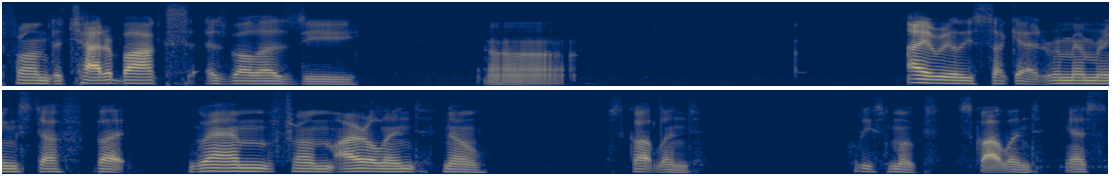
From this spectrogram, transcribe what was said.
from the Chatterbox, as well as the. Uh, I really suck at remembering stuff, but Graham from Ireland, no, Scotland. Holy smokes, Scotland, yes.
